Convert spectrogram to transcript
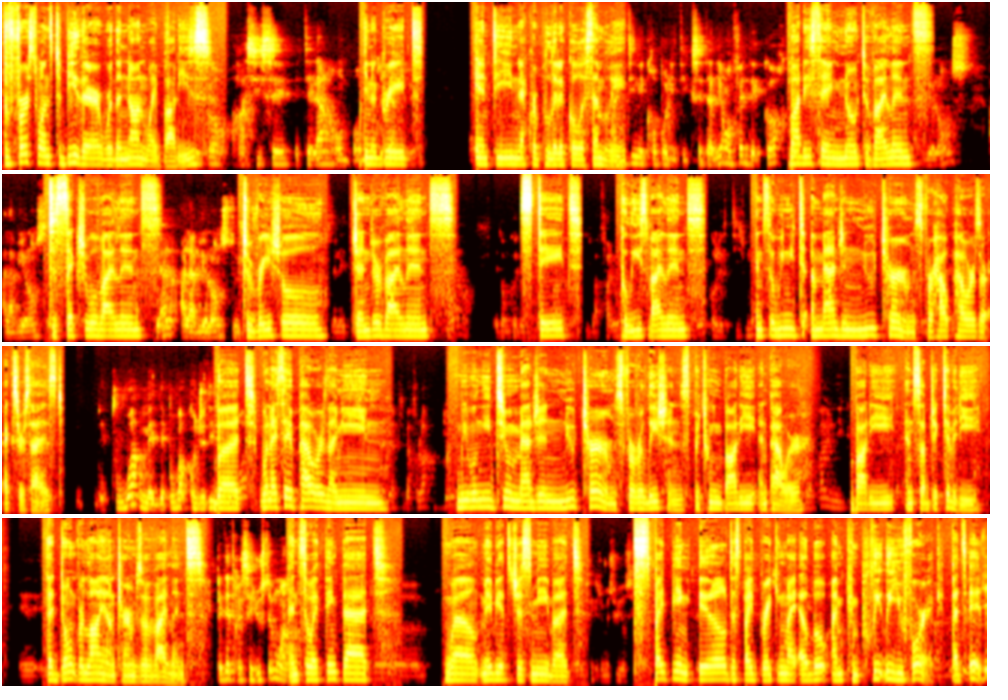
the first ones to be there were the non-white bodies in a great anti-necropolitical assembly. Bodies saying no to violence, to sexual violence, to racial, gender violence, state, police violence. And so we need to imagine new terms for how powers are exercised. But when I say powers, I mean we will need to imagine new terms for relations between body and power, body and subjectivity, that don't rely on terms of violence. And so I think that, well, maybe it's just me, but despite being ill, despite breaking my elbow, I'm completely euphoric. That's it.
